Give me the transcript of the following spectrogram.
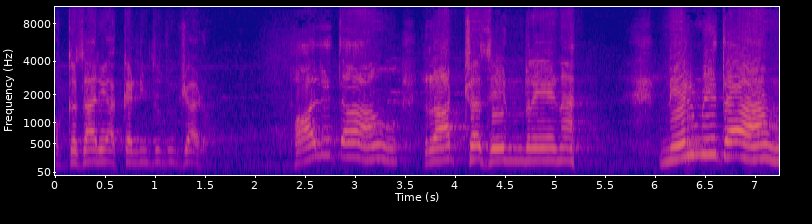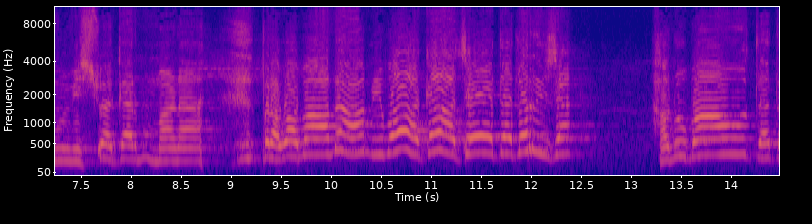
ఒక్కసారి అక్కడి నుంచి చూశాడు. పాలితాం రాక్షసేంద్రేణ నిర్మితాం విశ్వకర్మణ ప్రవమానామివాకాశే దదర్శ హనుమాం తత.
